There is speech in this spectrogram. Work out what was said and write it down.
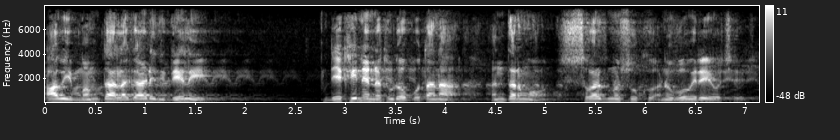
આવી મમતા લગાડી દીધેલી. દેખીને નથુડો પોતાના અંતરમાં સ્વર્ગનું સુખ અનુભવી રહ્યો છે.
